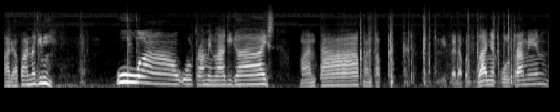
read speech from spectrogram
Ada apa lagi nih? Wow, Ultraman lagi, guys. Mantap, mantap. Kita dapat banyak Ultraman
